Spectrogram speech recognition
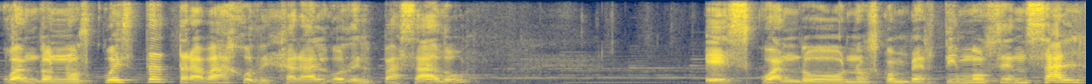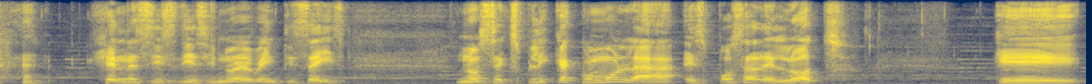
Cuando nos cuesta trabajo dejar algo del pasado, es cuando nos convertimos en sal. Génesis 19:26 nos explica cómo la esposa de Lot, que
